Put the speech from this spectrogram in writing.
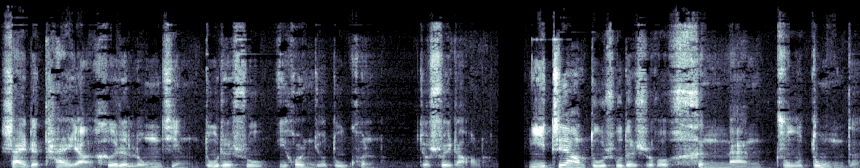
晒着太阳，喝着龙井，读着书，一会儿你就读困了，就睡着了。你这样读书的时候，很难主动的、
